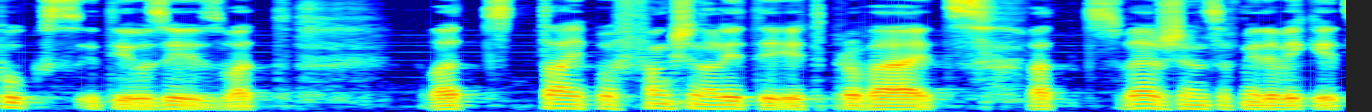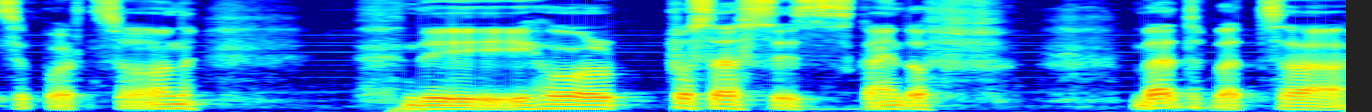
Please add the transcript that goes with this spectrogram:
hooks it uses, what, what type of functionality it provides, what versions of MediaWiki it supports, so on. The whole process is kind of bad, but uh,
